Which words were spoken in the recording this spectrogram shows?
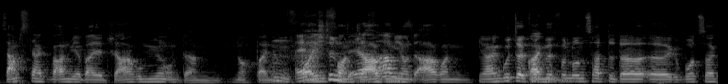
Samstag waren wir bei Jaromir und dann noch bei einem Hm. Ja, Freund stimmt, von Jaromir und Aaron. Ja, ein guter Kumpel von uns hatte da äh, Geburtstag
